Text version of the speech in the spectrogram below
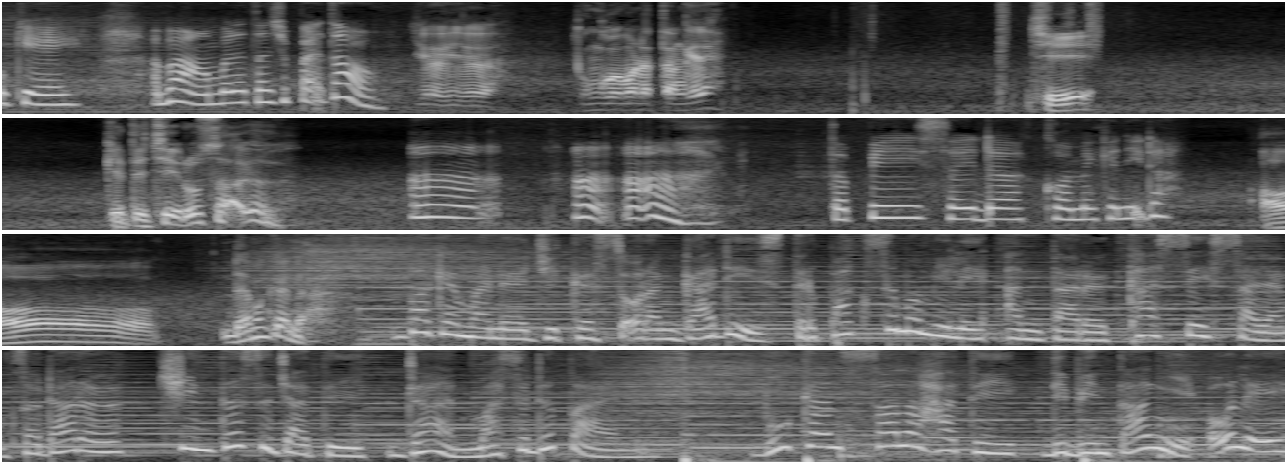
okey. Abang, abang datang cepat tau. Ya, ya. Tunggu abang datang, ya. Cik. Kereta cik rosak ke? Ah, ah, ah, ah. Tapi saya dah call mekanik dah. Oh, dah makan dah? Bagaimana jika seorang gadis terpaksa memilih antara kasih sayang saudara, cinta sejati dan masa depan? Bukan Salah Hati dibintangi oleh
